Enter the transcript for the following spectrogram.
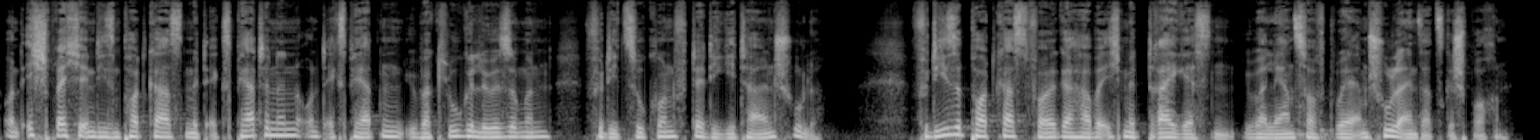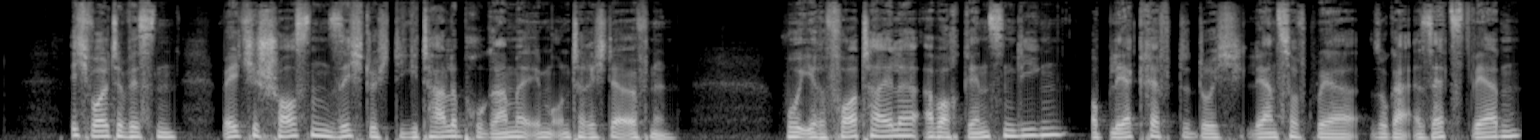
und ich spreche in diesem Podcast mit Expertinnen und Experten über kluge Lösungen für die Zukunft der digitalen Schule. Für diese Podcast-Folge habe ich mit drei Gästen über Lernsoftware im Schuleinsatz gesprochen. Ich wollte wissen, welche Chancen sich durch digitale Programme im Unterricht eröffnen, wo ihre Vorteile, aber auch Grenzen liegen, ob Lehrkräfte durch Lernsoftware sogar ersetzt werden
